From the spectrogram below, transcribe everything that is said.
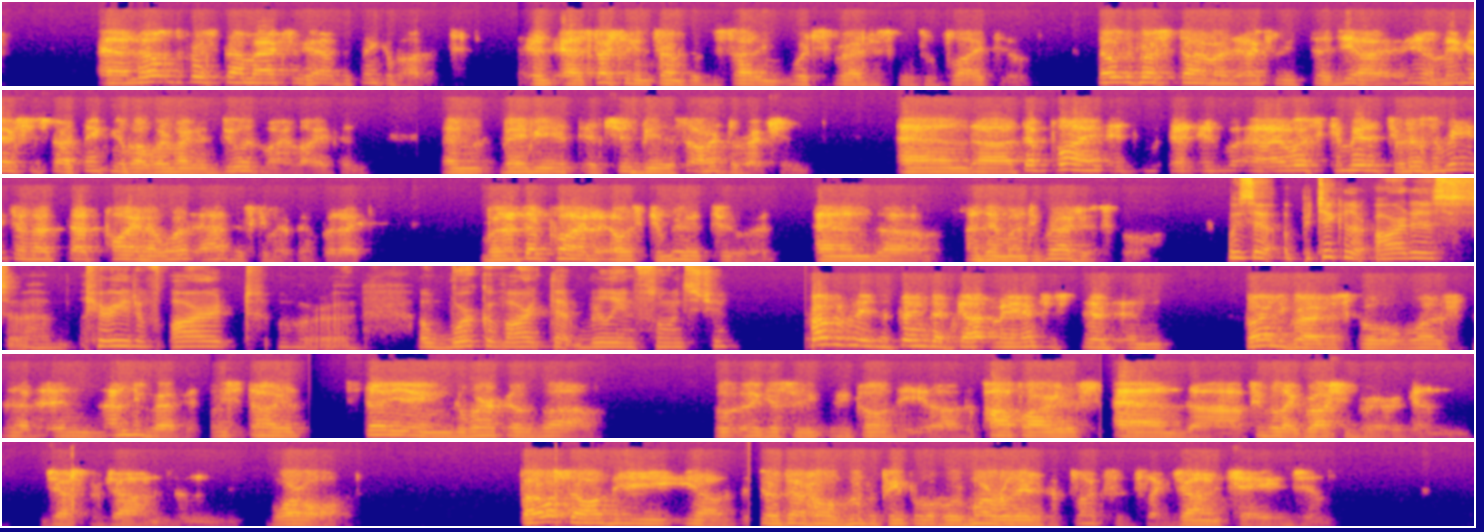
And that was the first time I actually had to think about it, and especially in terms of deciding which graduate school to apply to. That was the first time I actually said, yeah, you know, maybe I should start thinking about what am I going to do with my life, and and maybe it, it should be this art direction. And uh, at that point, it, it, I was committed to it. There was a reason at that point I was I had this commitment, but I, but at that point I was committed to it, and uh, and then went to graduate school. Was there a particular artist, a period of art, or a, a work of art that really influenced you? Probably the thing that got me interested in going to graduate school was that in undergraduate we started studying the work of uh, I guess we, we call the uh, the pop artists and uh, people like Rauschenberg and Jasper Johns and Warhol, but also the you know there's that whole group of people who were more related to Fluxus like John Cage and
